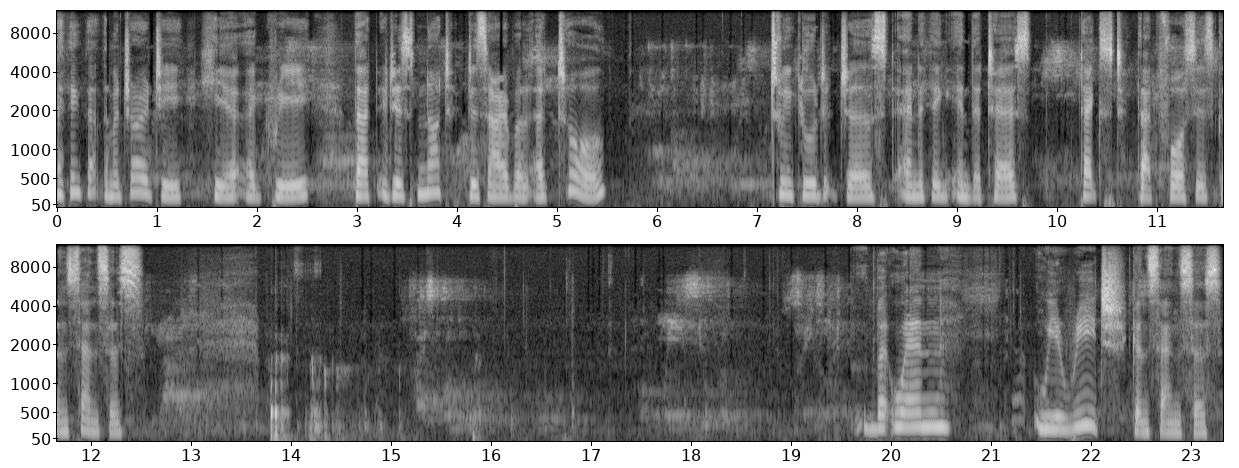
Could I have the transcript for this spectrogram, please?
I think that the majority here agree that it is not desirable at all to include just anything in the test, text that forces consensus. But when we reach consensus,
